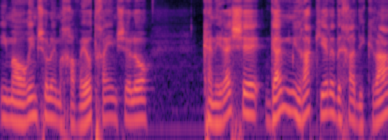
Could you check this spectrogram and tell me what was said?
עם ההורים שלו, עם החוויות חיים שלו, כנראה שגם אם רק ילד אחד יקרא,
